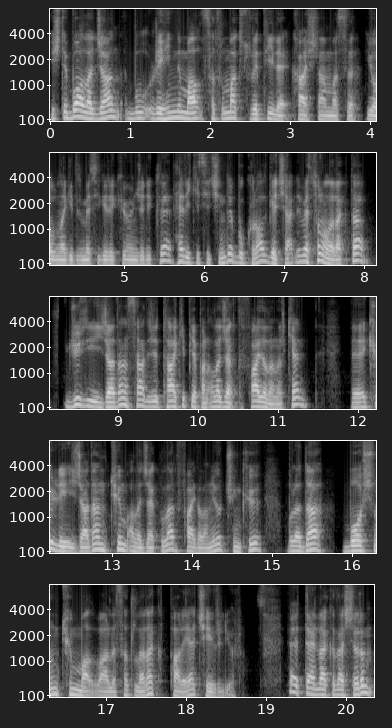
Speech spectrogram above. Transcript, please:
işte bu alacağın bu rehinli mal satılmak suretiyle karşılanması yoluna gidilmesi gerekiyor öncelikle. Her ikisi için de bu kural geçerli ve son olarak da cüz-i icradan sadece takip yapan alacaklı faydalanırken e, külli icradan tüm alacaklılar faydalanıyor. Çünkü burada borçlunun tüm mal varlığı satılarak paraya çevriliyor. Evet değerli arkadaşlarım,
